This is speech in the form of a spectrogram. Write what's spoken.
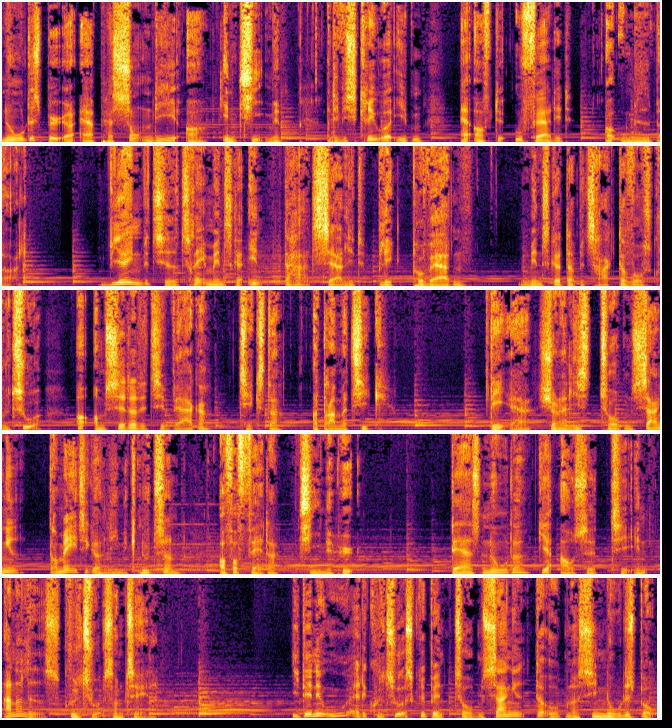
Notesbøger er personlige og intime, og det vi skriver i dem er ofte ufærdigt og umiddelbart. Vi har inviteret tre mennesker ind, der har et særligt blik på verden. Mennesker, der betragter vores kultur og omsætter det til værker, tekster og dramatik. Det er journalist Torben Sangel, dramatiker Line Knudsen og forfatter Tine Hø. Deres noter giver afsæt til en anderledes kultursamtale. I denne uge er det kulturskribent Torben Sangel, der åbner sin notesbog.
